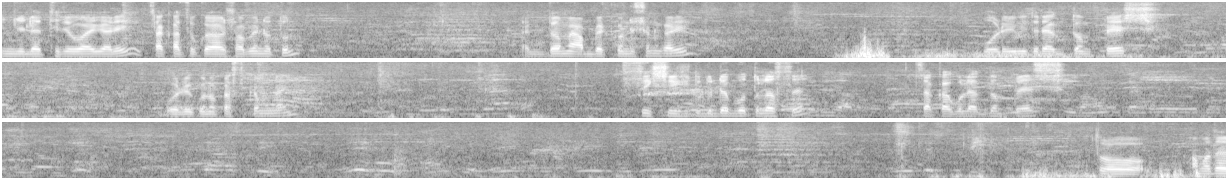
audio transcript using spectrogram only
ইঞ্জিনটা থ্রি ওয়াই গাড়ি চাকা চুকা সবই নতুন। একদম আপডেট কন্ডিশন গাড়ি। বডির ভিতরে একদম ফ্রেশ বডির কোনো কাজ কাম নাই। সিক্সটি সিক্সটি দুটো বোতল আছে। চাকাগুলো একদম ফ্রেশ তো আমাদের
